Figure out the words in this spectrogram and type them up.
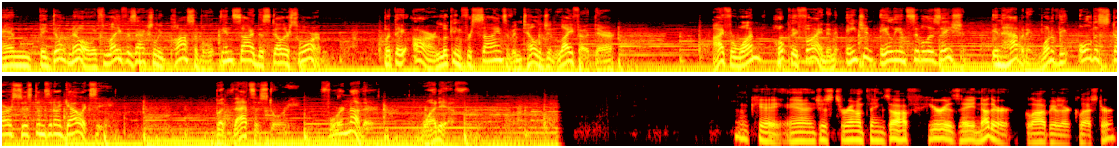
and they don't know if life is actually possible inside the stellar swarm. But they are looking for signs of intelligent life out there I, for one, hope they find an ancient alien civilization inhabiting one of the oldest star systems in our galaxy. But that's a story for another What If. Okay, and just to round things off, here is another globular cluster.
